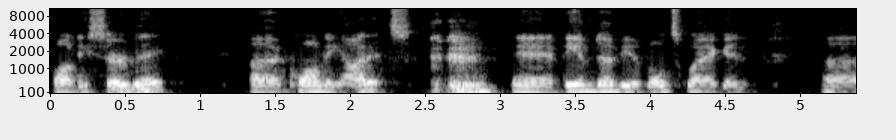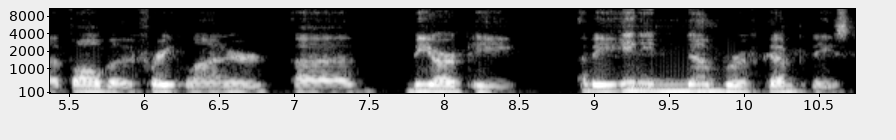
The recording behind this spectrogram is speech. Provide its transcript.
quality survey, mm-hmm. uh, quality audits, and BMW, Volkswagen, uh, Volvo, Freightliner, uh, BRP, I mean, any number of companies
